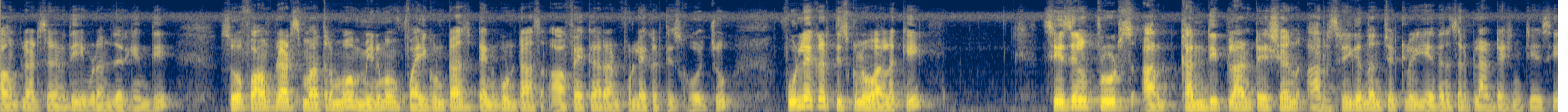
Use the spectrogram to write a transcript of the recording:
ఫామ్ ప్లాట్స్ అనేది ఇవ్వడం జరిగింది. సో ఫామ్ ప్లాట్స్ మాత్రము minimum five guntas ten guntas half acre and full acre తీసుకోవచ్చు. ఫుల్ ఏకర్ తీసుకున్న వాళ్ళకి సీజనల్ ఫ్రూట్స్ ఆర్ కంది ప్లాంటేషన్ ఆర్ శ్రీగంధం చెట్లు ఏదైనా సరే ప్లాంటేషన్ చేసి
